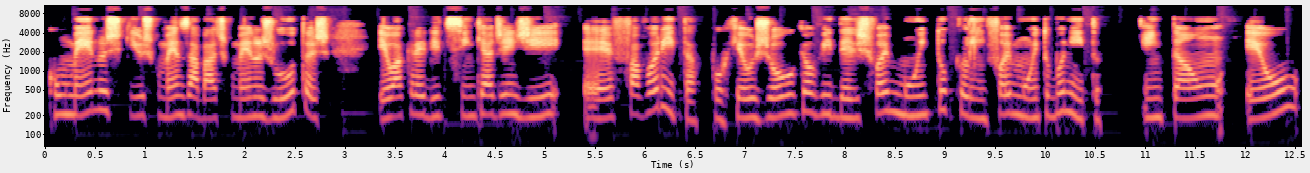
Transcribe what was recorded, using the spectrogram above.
com menos kills, com menos abates, com menos lutas, eu acredito sim que a Genji é favorita, porque o jogo que eu vi deles foi muito clean, foi muito bonito. Então eu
